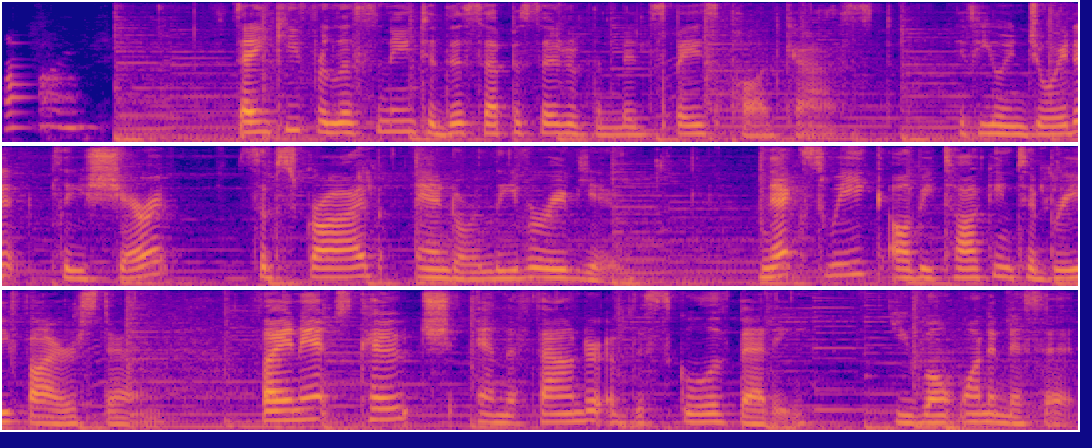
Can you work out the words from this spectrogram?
Bye. Thank you for listening to this episode of the Midspace podcast. If you enjoyed it, please share it, subscribe, and or leave a review. Next week, I'll be talking to Bree Firestone, finance coach and the founder of the School of Betty. You won't want to miss it.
